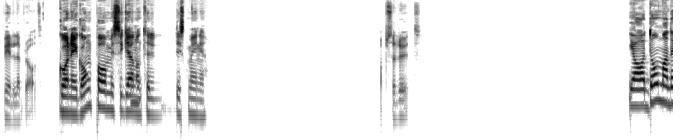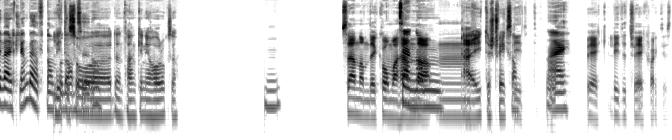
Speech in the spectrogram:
villebråd. går ni igång på Missy Gannon Mm. till Discmania? Absolut. Ja, de hade verkligen behövt någon på Lite så eh, den tanken jag har också. Mm. Sen om det kommer att Sen hända. om- Mm, Nej, ytterst tveksamt. lite, Nej, tvek, lite tvek faktiskt.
